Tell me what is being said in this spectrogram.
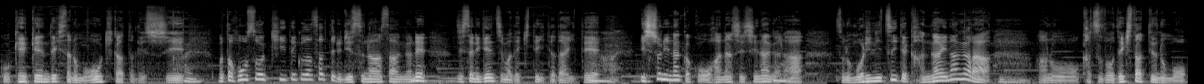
こう経験できたのも大きかったですし、はい。また放送を聞いてくださってるリスナーさんがね実際に現地まで来ていただいて、はい。一緒になんかこうお話ししながら、その森について考えながら、あの活動できたっていうのも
